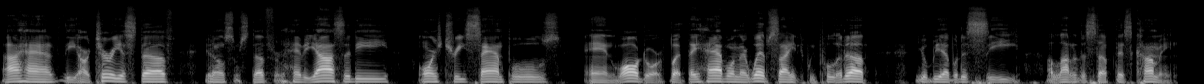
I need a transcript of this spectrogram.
I have the Arturia stuff, you know, some stuff from Heavyocity, Orange Tree Samples, and Waldorf. But they have on their website, if we pull it up, you'll be able to see a lot of the stuff that's coming.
